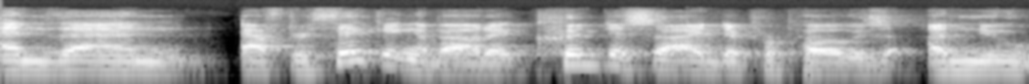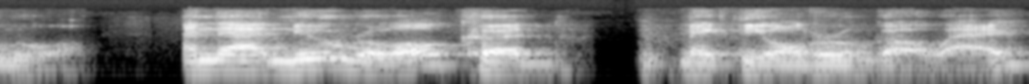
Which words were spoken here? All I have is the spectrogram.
and then, after thinking about it, could decide to propose a new rule. And that new rule could make the old rule go away,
